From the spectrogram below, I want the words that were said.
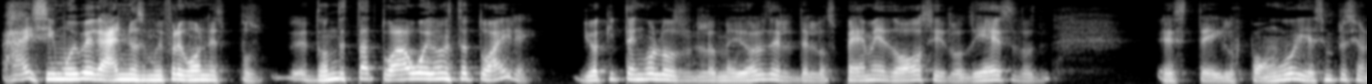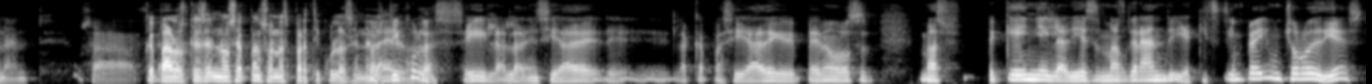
ay, sí, muy veganos, muy fregones, pues, ¿dónde está tu agua y dónde está tu aire? Yo aquí tengo los, los medidores de, de, los PM2 y los 10, los, este, y los pongo y es impresionante. O sea, que para los que no sepan son las partículas en el aire. Partículas, sí, la, la densidad de, la capacidad de PM2 es más pequeña y la 10 es más grande y aquí siempre hay un chorro de 10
